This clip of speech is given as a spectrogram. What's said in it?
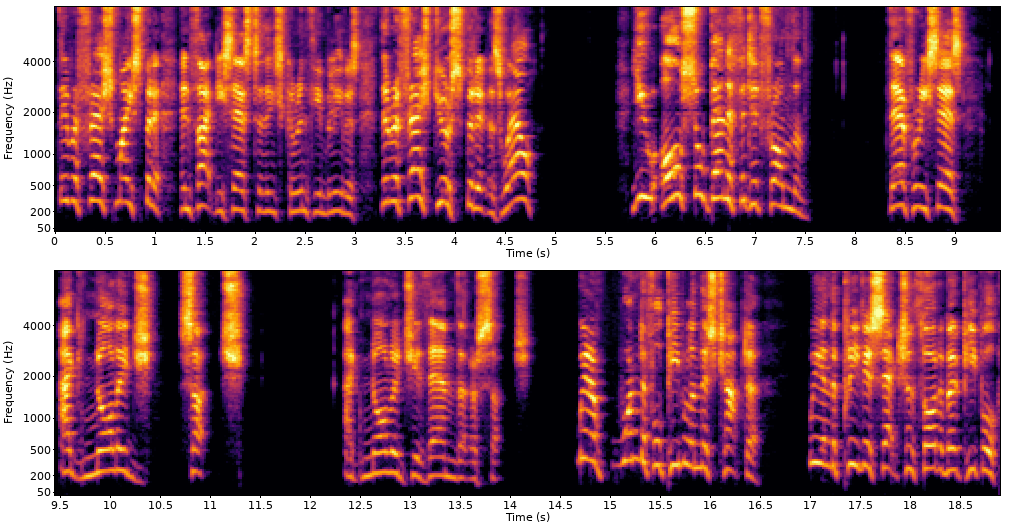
They refresh my spirit. In fact, he says to these Corinthian believers, they refreshed your spirit as well. You also benefited from them. Therefore, he says, acknowledge such acknowledge you them that are such. We have wonderful people in this chapter. We in the previous section thought about people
